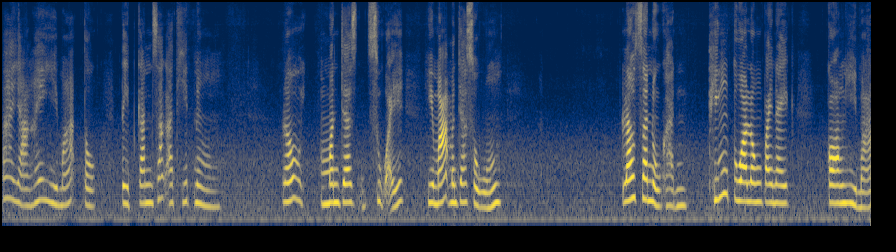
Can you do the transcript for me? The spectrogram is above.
ป้าอยากให้หิมะตก ติดกันสักอาทิตย์หนึ่ง แล้วมันจะสวยหิมะมันจะสูง แล้วสนุกค่ะทิ้งตัวลงไปในกองหิมะ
